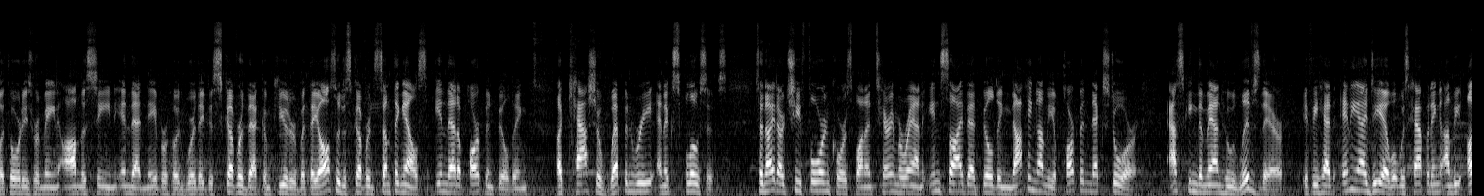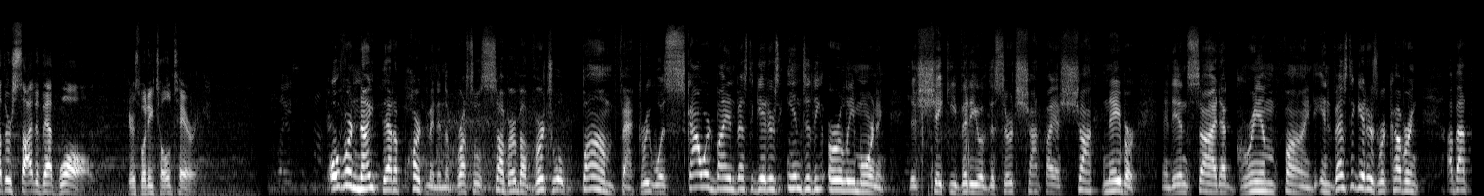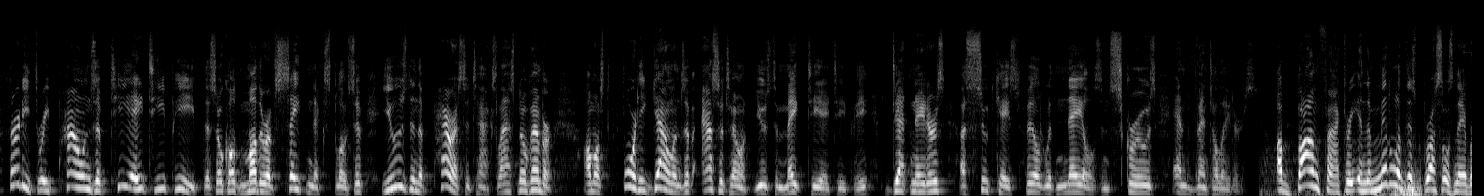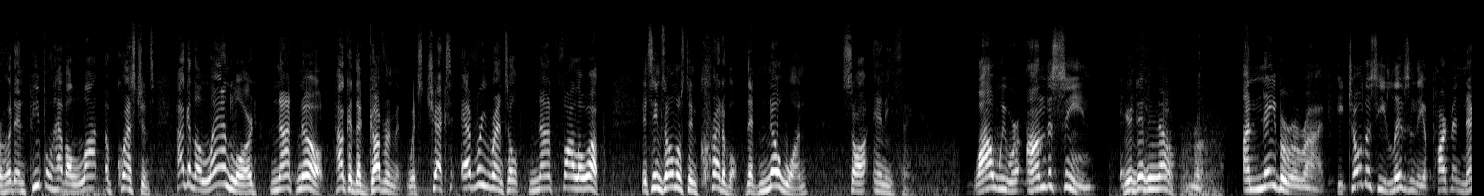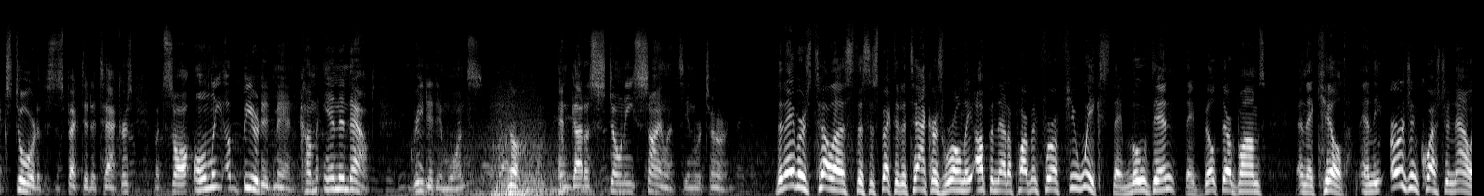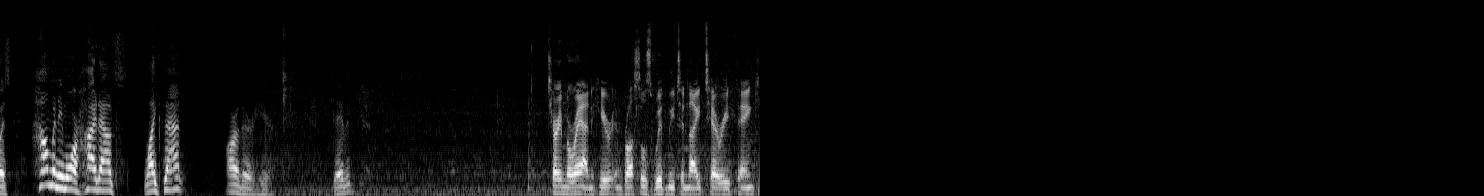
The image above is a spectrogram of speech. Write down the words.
Authorities remain on the scene in that neighborhood where they discovered that computer, but they also discovered something else in that apartment building a cache of weaponry and explosives. Tonight, our chief foreign correspondent, Terry Moran, inside that building, knocking on the apartment next door, asking the man who lives there if he had any idea what was happening on the other side of that wall. Here's what he told Terry. Overnight, that apartment in the Brussels suburb, a virtual bomb factory, was scoured by investigators into the early morning. This shaky video of the search shot by a shocked neighbor. And inside, a grim find. Investigators were recovering about 33 pounds of TATP, the so called mother of Satan explosive used in the Paris attacks last November almost 40 gallons of acetone used to make TATP, detonators, a suitcase filled with nails and screws, and ventilators. A bomb factory in the middle of this Brussels neighborhood, and people have a lot of questions. How could the landlord not know? How could the government, which checks every rental, not follow up? It seems almost incredible that no one saw anything. While we were on the scene, you didn't know. No. A neighbor arrived. He told us he lives in the apartment next door to the suspected attackers, but saw only a bearded man come in and out. Greeted him once. No. And got a stony silence in return. The neighbors tell us the suspected attackers were only up in that apartment for a few weeks. They moved in, they built their bombs, and they killed. And the urgent question now is how many more hideouts like that are there here? David? Terry Moran here in Brussels with me tonight. Terry, thank you.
